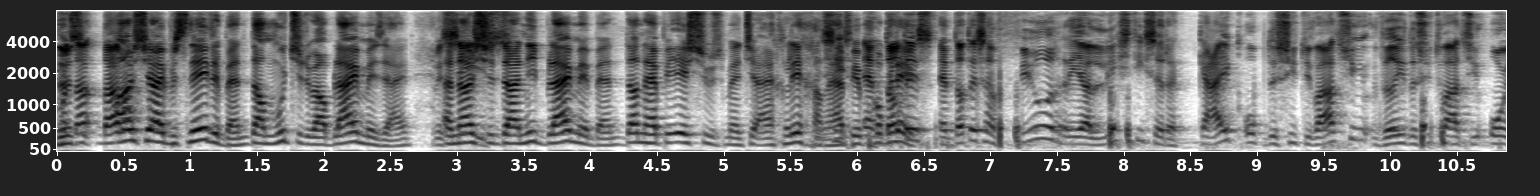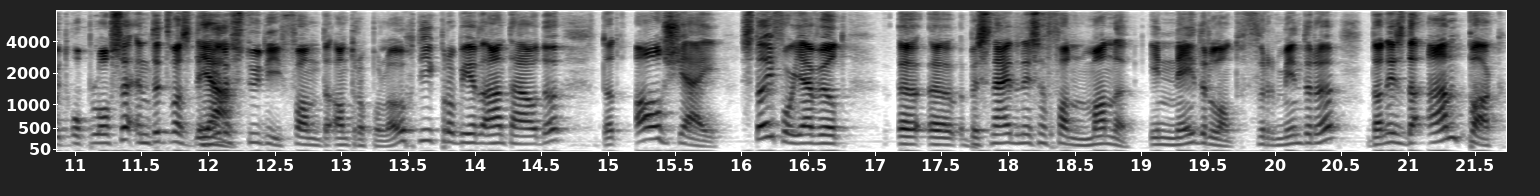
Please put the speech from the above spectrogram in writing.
maar dus da- daarom- als jij besneden bent, dan moet je er wel blij mee zijn. Precies. En als je daar niet blij mee bent, dan heb je issues met je eigen lichaam. Dan heb je een en dat, is, en dat is een veel realistischere kijk op de situatie. Wil je de situatie ooit oplossen? En dit was de Ja. hele studie van de antropoloog die ik probeerde aan te houden. Dat als jij, stel je voor, jij wilt eh, eh, besnijdenissen van mannen in Nederland verminderen, dan is de aanpak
